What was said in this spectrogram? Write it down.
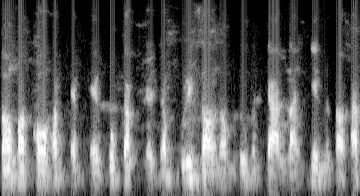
ตองฟังโคครับเอฟเอฟุกครับเดี๋ยวจับคู่ที่สองเรามาดูบรรยากาศหลังเกมกันต่อครับ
